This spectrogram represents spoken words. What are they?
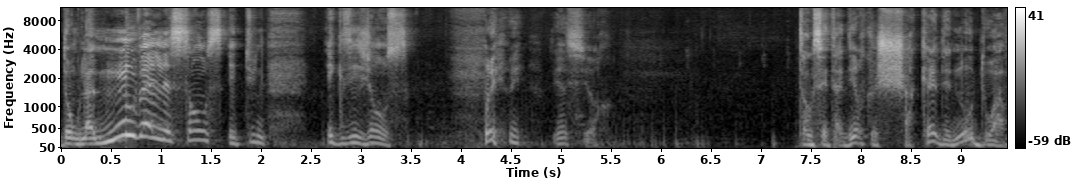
Donc la nouvelle naissance est une exigence. Oui, oui, bien sûr. Donc c'est-à-dire que chacun de nous doit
